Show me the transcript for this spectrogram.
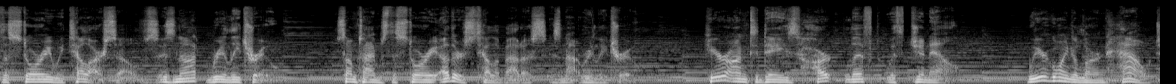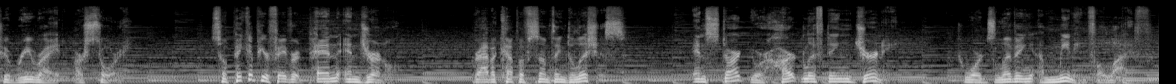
the story we tell ourselves is not really true. Sometimes the story others tell about us is not really true. Here on today's Heart Lift with Janelle, we are going to learn how to rewrite our story. So pick up your favorite pen and journal, grab a cup of something delicious, and start your heart lifting journey towards living a meaningful life.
